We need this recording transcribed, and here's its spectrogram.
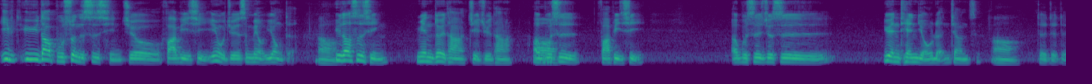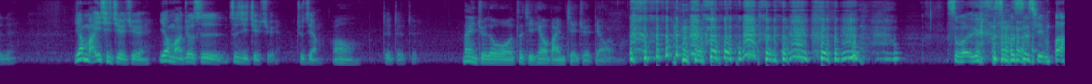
一遇到不顺的事情就发脾气，因为我觉得是没有用的。嗯，遇到事情面对他，解决他，而哦不是发脾气，而不是就是怨天尤人这样子。哦，对对对对，要么一起解决，要么就是自己解决，就这样。哦，对对对。那你觉得我这几天我把你解决掉了吗？什么 什么事情吗？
